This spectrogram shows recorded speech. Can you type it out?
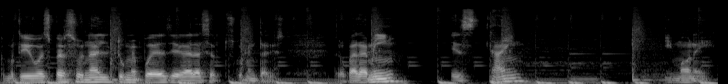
como te digo, es personal, tú me puedes llegar a hacer tus comentarios. Pero para mí, es Time y Money.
